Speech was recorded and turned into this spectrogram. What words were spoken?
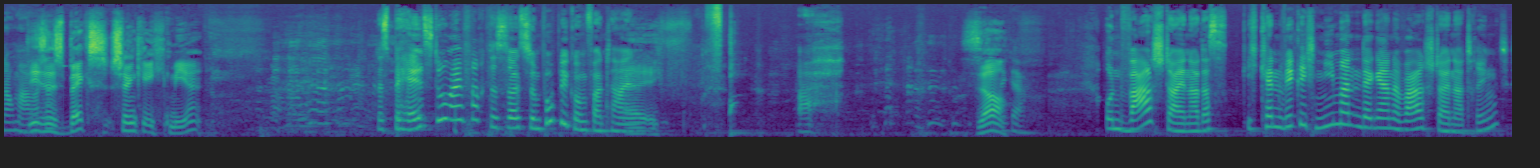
Nochmal. Dieses Becks schenke ich mir. Das behältst du einfach? Das sollst du im Publikum verteilen. Äh, ich so, Ja. Und Warsteiner, das, ich kenne wirklich niemanden, der gerne Warsteiner trinkt.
